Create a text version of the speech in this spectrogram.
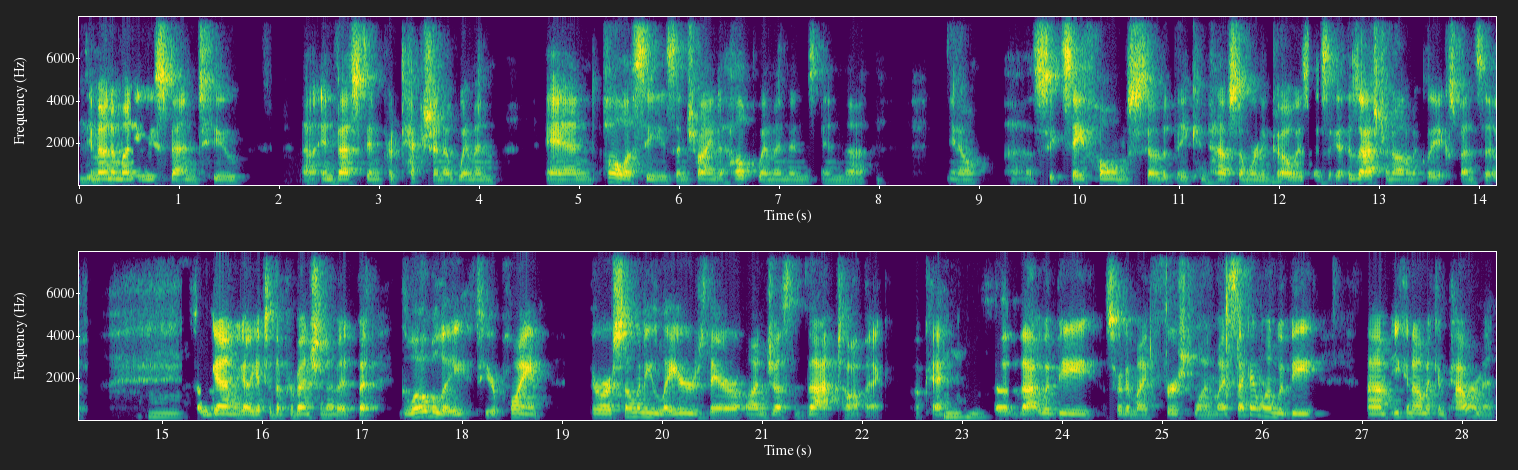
The amount of money we spend to uh, invest in protection of women and policies and trying to help women in in uh, you know uh, safe homes so that they can have somewhere to go is, is, is astronomically expensive. Mm. So again, we got to get to the prevention of it. But globally, to your point, there are so many layers there on just that topic. Okay, mm-hmm. so that would be sort of my first one. My second one would be um, economic empowerment.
